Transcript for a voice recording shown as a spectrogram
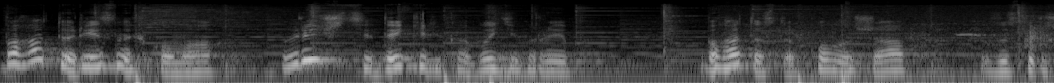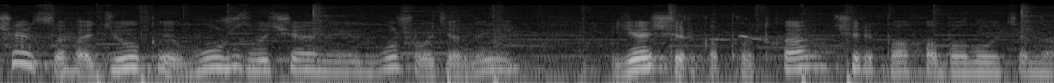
Багато різних комах. В річці декілька видів риб, багато стовкових жаб, зустрічаються гадюки, вуж звичайний, вуж водяний, ящерка прутка, черепаха болотяна.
